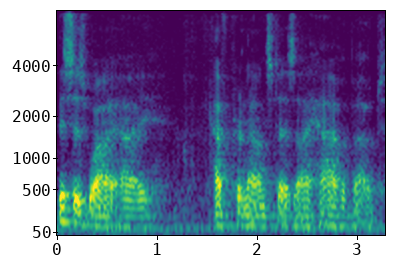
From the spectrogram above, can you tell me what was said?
This is why I have pronounced as I have about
